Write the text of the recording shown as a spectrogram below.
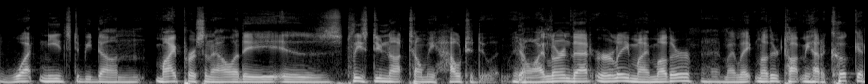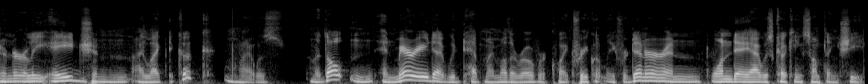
what needs to be done. My personality is please do not tell me how to do it. You know, I learned that early. My mother, my late mother, taught me how to cook at an early age, and I like to cook. When I was an adult and, and married, I would have my mother over quite frequently for dinner. And one day I was cooking something she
